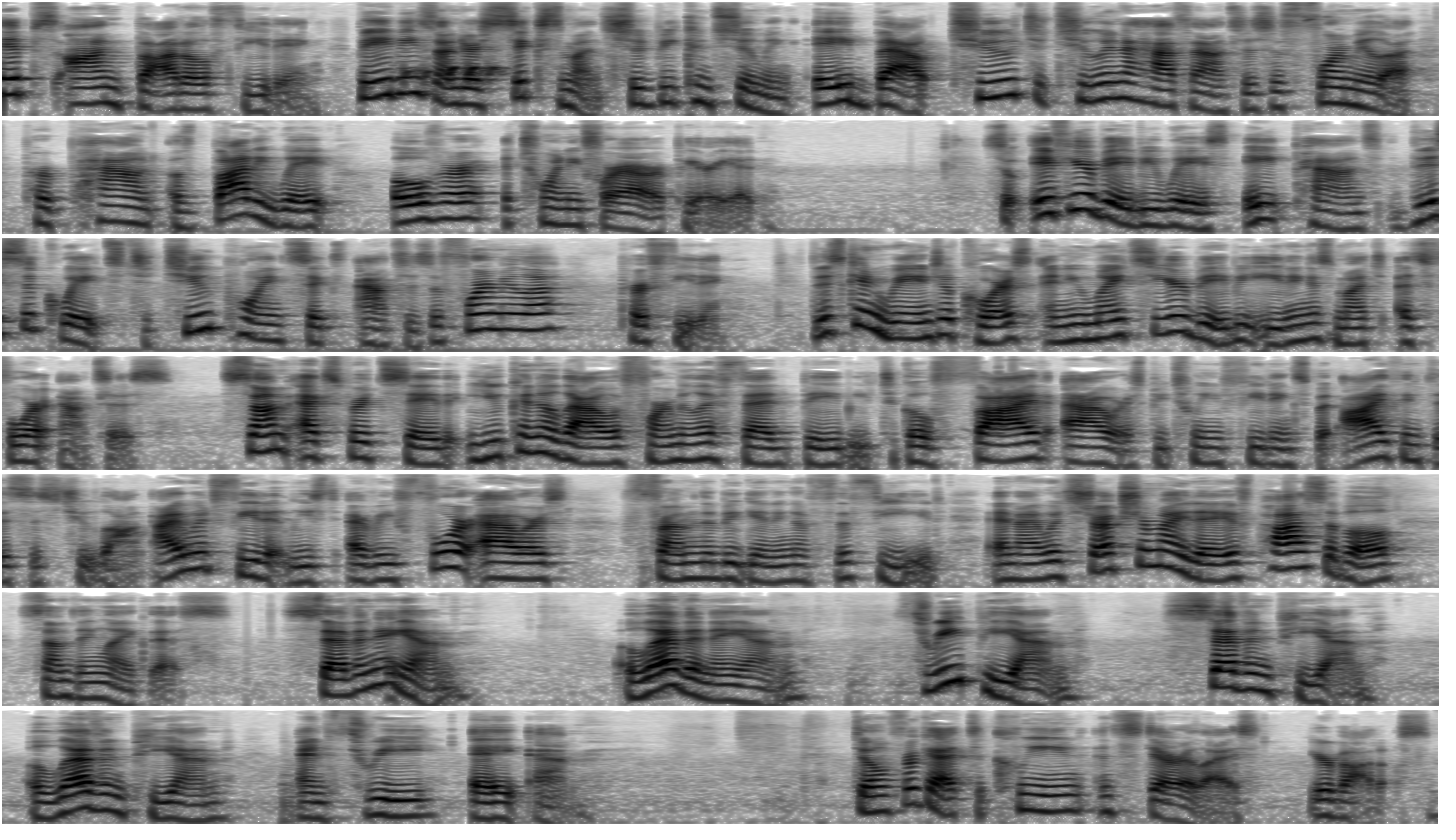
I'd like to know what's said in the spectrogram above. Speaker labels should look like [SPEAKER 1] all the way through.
[SPEAKER 1] tips on bottle feeding. Babies under six months should be consuming about two to two and a half ounces of formula per pound of body weight over a 24 hour period. So if your baby weighs eight pounds, this equates to 2.6 ounces of formula per feeding. This can range, of course, and you might see your baby eating as much as four ounces. Some experts say that you can allow a formula fed baby to go five hours between feedings, but I think this is too long. I would feed at least every four hours from the beginning of the feed, and I would structure my day, if possible, something like this 7 a.m., 11 a.m., 3 p.m., 7 p.m., 11 p.m., and 3 a.m. Don't forget to clean and sterilize your bottles.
